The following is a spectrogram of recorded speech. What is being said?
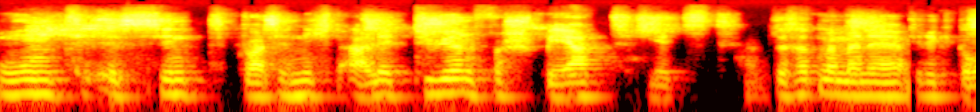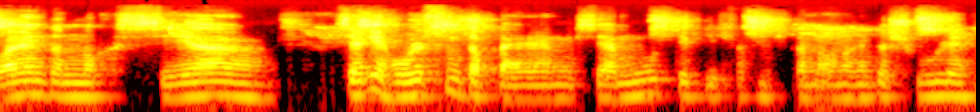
Und es sind quasi nicht alle Türen versperrt jetzt. Das hat mir meine Direktorin dann noch sehr, sehr geholfen dabei, sehr mutig. Ich habe mich dann auch noch in der Schule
